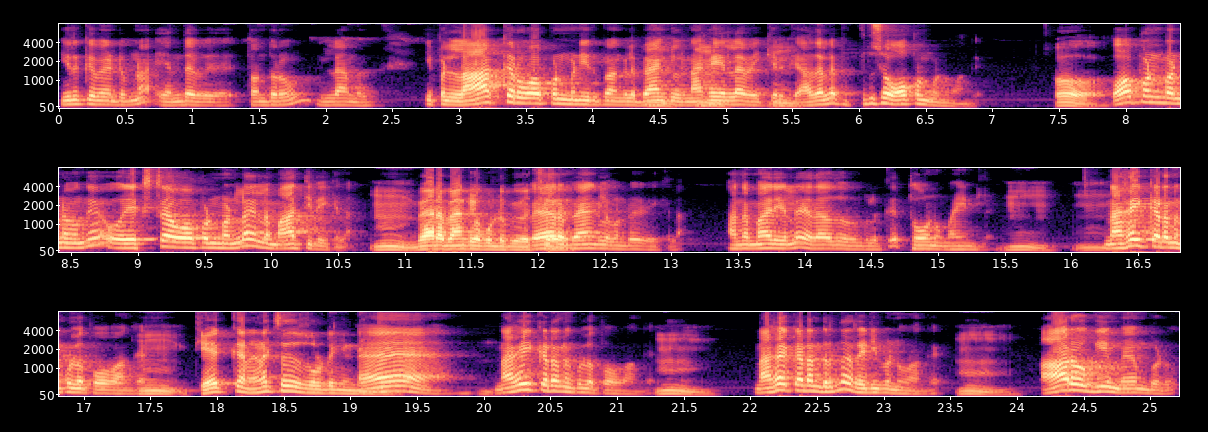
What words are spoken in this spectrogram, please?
இருக்க வேண்டும்னா எந்த தொந்தரவும் இல்லாமல் இருக்கும் இப்போ லாக்கர் ஓப்பன் பண்ணியிருப்பாங்கல்ல பேங்க்ல ம், நகையெல்லாம் வைக்கிறதுக்கு. அதெல்லாம் இப்போ புதுசாக ஓப்பன் பண்ணுவாங்க. ஓ. ஓப்பன் பண்ணவங்க ஒரு எக்ஸ்ட்ரா ஓப்பன் பண்ணலாம் இல்லை மாற்றி வைக்கலாம். வேற பேங்க்ல கொண்டு போய் வேற பேங்க்ல கொண்டு போய் வைக்கலாம். அந்த மாதிரி எல்லாம் ஏதாவது உங்களுக்கு தோணும் மைண்ட்ல நகை கடனுக்குள்ள போவாங்க. கேட்க நினைச்சதை சொல்றீங்க. நகை கடனுக்குள்ள போவாங்க. நகை கடன் இருந்தால் ரெடி பண்ணுவாங்க. ஆரோக்கியம் மேம்படும்.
